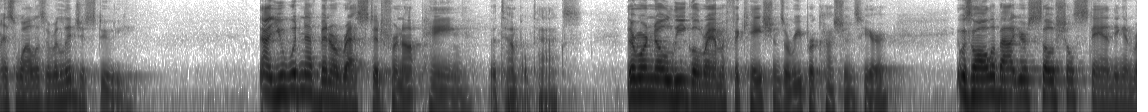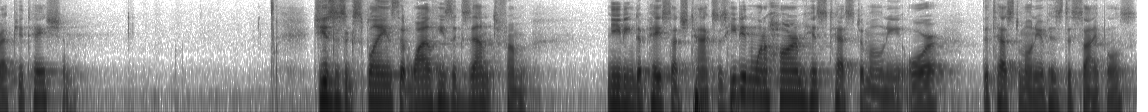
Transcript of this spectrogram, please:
as well as a religious duty. Now, you wouldn't have been arrested for not paying the temple tax. There were no legal ramifications or repercussions here. It was all about your social standing and reputation. Jesus explains that while he's exempt from needing to pay such taxes, he didn't want to harm his testimony or the testimony of his disciples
